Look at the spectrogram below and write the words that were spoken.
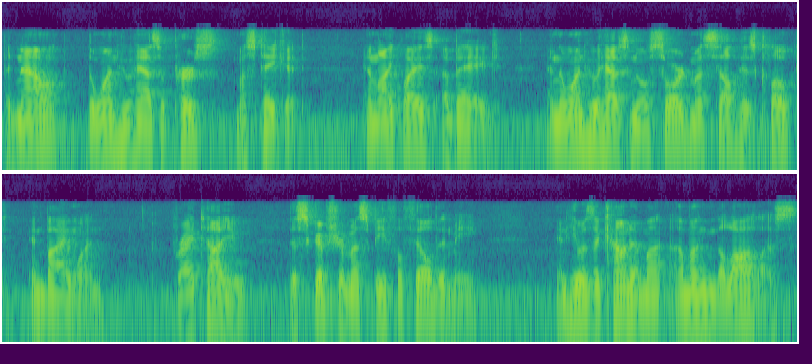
But now the one who has a purse must take it, and likewise a bag, and the one who has no sword must sell his cloak and buy one. For I tell you, the scripture must be fulfilled in me. And he was accounted among the lawless.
